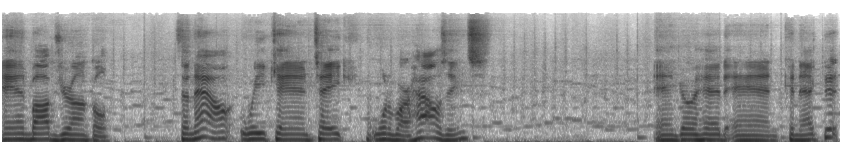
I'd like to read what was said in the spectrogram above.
And Bob's your uncle. So now we can take one of our housings and go ahead and connect it.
